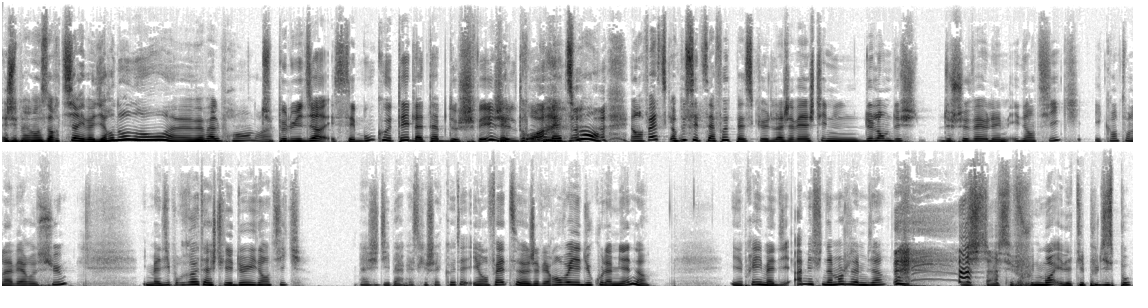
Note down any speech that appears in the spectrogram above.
je vais pas m'en sortir. Il va dire non non, euh, va pas le prendre. Tu peux lui dire c'est mon côté de la table de chevet, j'ai le droit. Complètement. et en fait, en plus, c'est de sa faute parce que là, j'avais acheté une, deux lampes de, ch- de chevet identiques. Et quand on l'avait reçu, il m'a dit Pourquoi t'as acheté les deux identiques? Bah, J'ai dit Bah, parce que chaque côté. Et en fait, euh, j'avais renvoyé du coup la mienne. Et après, il m'a dit Ah, mais finalement, je l'aime bien. Je dis Mais c'est fou de moi, il était plus dispo.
